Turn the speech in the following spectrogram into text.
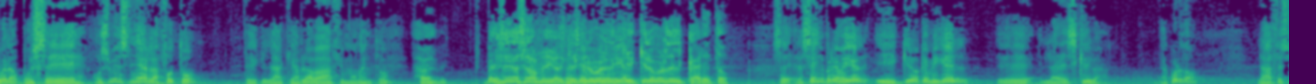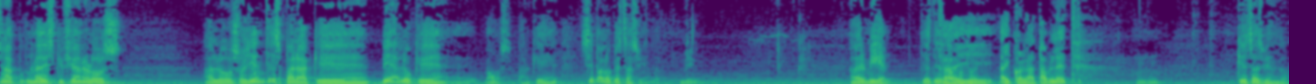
Bueno, pues eh, os voy a enseñar la foto de la que hablaba hace un momento. A ver, ve, enséñaselo a Miguel, que quiero, ver, Miguel. que- quiero verle el careto. Se- enseño primero a Miguel y quiero que Miguel eh, la describa. ¿De acuerdo? Le haces una, una descripción a los, a los oyentes para que vean lo que. eh, vamos, para que sepan lo que estás viendo. Bien. A ver, Miguel, ya tienes Está la foto ahí, ahí. ahí con la tablet. ¿Qué estás viendo?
